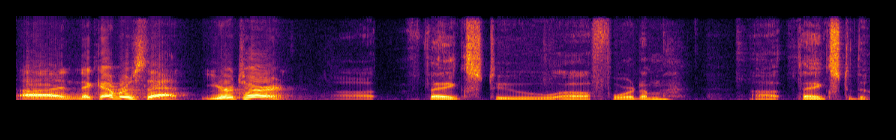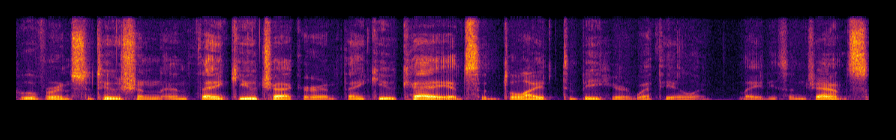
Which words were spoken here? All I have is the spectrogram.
uh, Nick Eberstadt, your turn. thanks to uh, Fordham, uh, thanks to the Hoover Institution, and thank you, Checker, and thank you, Kay. It's a delight to be here with you, and ladies and gents.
